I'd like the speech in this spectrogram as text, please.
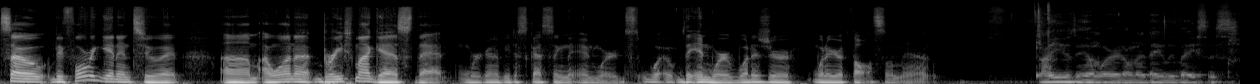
So before we get into it, um, I want to brief my guests that we're going to be discussing the N words. The N word. What is your What are your thoughts on that? I use the N word on a daily basis.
